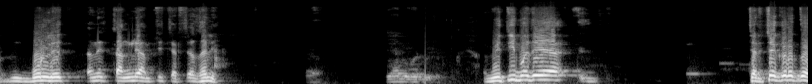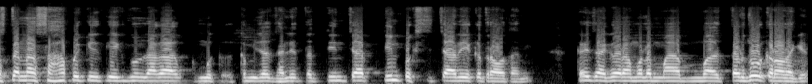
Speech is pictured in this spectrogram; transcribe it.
बोललेत आणि चांगली आमची चर्चा झाली. युतीमध्ये चर्चा करत असताना सहा पैकी एक दोन जागा कमी जास्त झाले तर तीन चार तीन पक्ष चार एकत्र आहोत आम्ही. काही जागेवर आम्हाला मा- तडजोड करावं लागेल.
